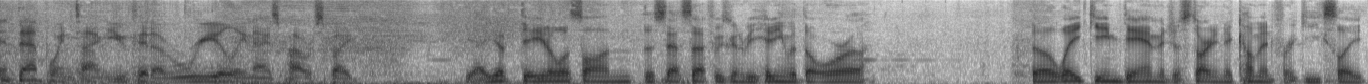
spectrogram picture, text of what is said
at that point in time, you've hit a really nice power spike. Yeah, you have Daedalus on this SF who's gonna be hitting with the aura. The late game damage is starting to come in for Geek Slate.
